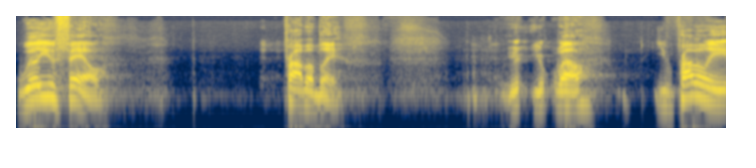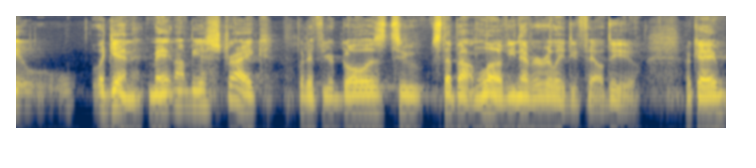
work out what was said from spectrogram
Will you fail? Probably. You're, you're, well, you probably, again, may it not be a strike, but if your goal is to step out in love, you never really do fail, do you? Okay?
